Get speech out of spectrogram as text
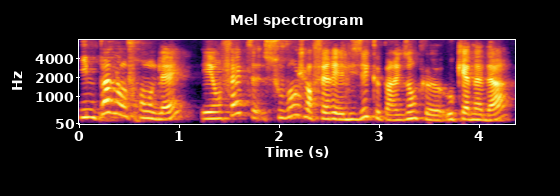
Ils me parlent en franglais et en fait, souvent, je leur fais réaliser que, par exemple, au Canada,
